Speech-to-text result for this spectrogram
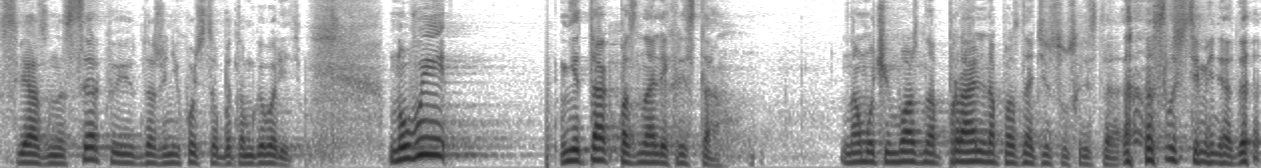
связаны с церковью, даже не хочется об этом говорить. Но вы не так познали Христа. Нам очень важно правильно познать Иисуса Христа. Слышите меня, да?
